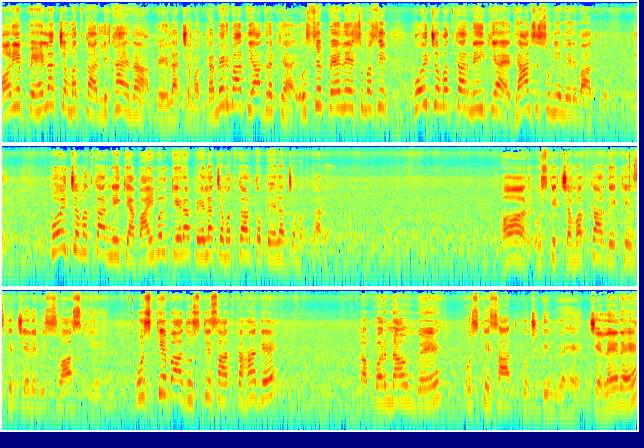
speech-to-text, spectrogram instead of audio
और ये पहला चमत्कार लिखा है ना, पहला चमत्कार। मेरी बात याद रखे है उससे पहले यीशु मसीह कोई चमत्कार नहीं किया है। ध्यान से सुनिए मेरी बात को। कोई चमत्कार नहीं किया। बाइबल कह रहा, पहला चमत्कार तो पहला चमत्कार है। और उसके चमत्कार देखे उसके चेले विश्वास किए। उसके बाद उसके साथ कहाँ गए? कपरनाउम गए। उसके साथ कुछ दिन रहे। चले रहे,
